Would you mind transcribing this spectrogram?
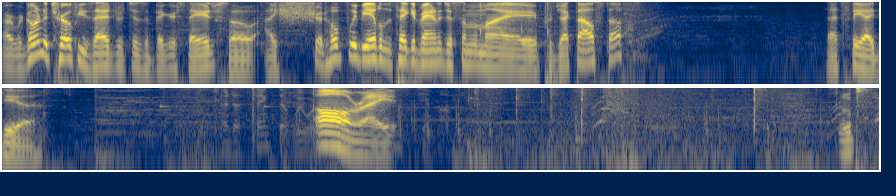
Alright, we're going to Trophy's Edge, which is a bigger stage, so I should hopefully be able to take advantage of some of my projectile stuff. That's the idea. We All right. Oops,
